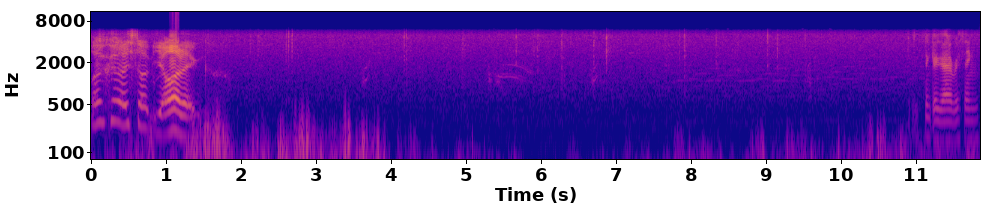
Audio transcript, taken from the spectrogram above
Why can't I stop yawning? I think I got everything.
